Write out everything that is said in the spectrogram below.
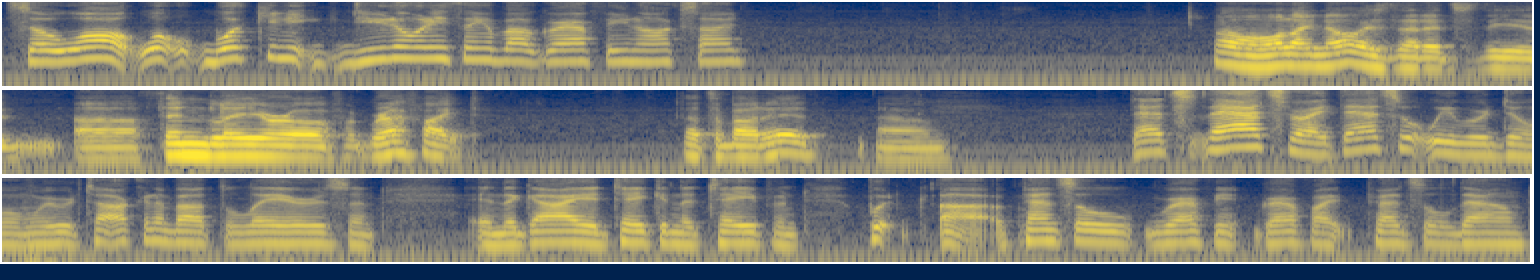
So Walt, what what can you do? You know anything about graphene oxide? Well, all I know is that it's the uh, thin layer of graphite. That's about it. Um, That's that's right. That's what we were doing. We were talking about the layers and and the guy had taken the tape and put uh, a pencil graphite graphite pencil down,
